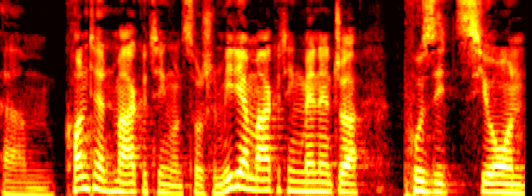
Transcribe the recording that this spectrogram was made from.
ähm, Content Marketing und Social Media Marketing Manager Position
